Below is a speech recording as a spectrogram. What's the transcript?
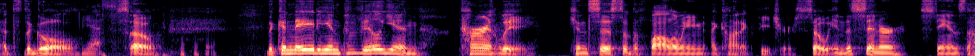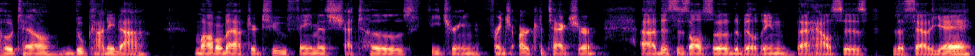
That's the goal. Yes. So, the Canadian Pavilion currently consists of the following iconic features. So, in the center stands the Hotel du Canada, modeled after two famous chateaus featuring French architecture. Uh, this is also the building that houses Le Cellier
